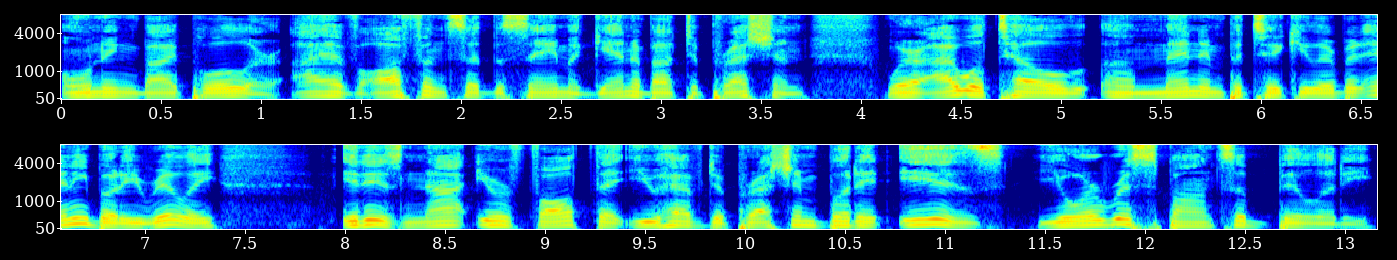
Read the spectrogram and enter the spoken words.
owning bipolar. I have often said the same again about depression, where I will tell um, men in particular, but anybody really, it is not your fault that you have depression, but it is your responsibility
